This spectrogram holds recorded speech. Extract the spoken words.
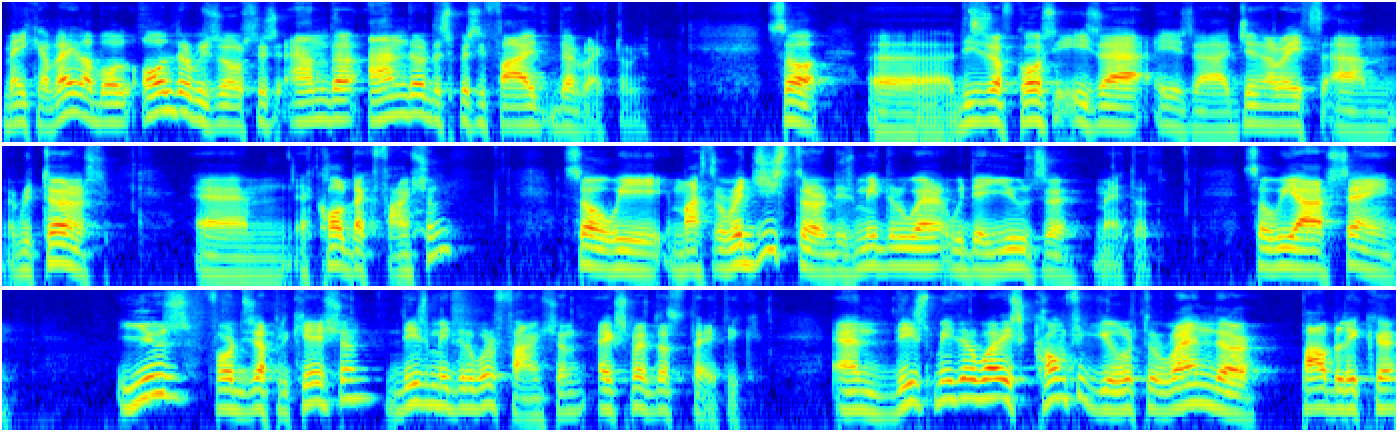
make available all the resources under under the specified directory. So uh, this is of course is a is a generates um, returns um, a callback function. So we must register this middleware with the user method. So we are saying use for this application this middleware function express.static and this middleware is configured to render public uh,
